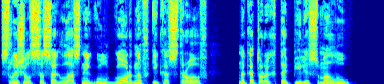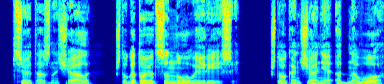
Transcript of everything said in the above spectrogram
Слышался согласный гул горнов и костров, на которых топили смолу. Все это означало, что готовятся новые рейсы, что окончание одного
